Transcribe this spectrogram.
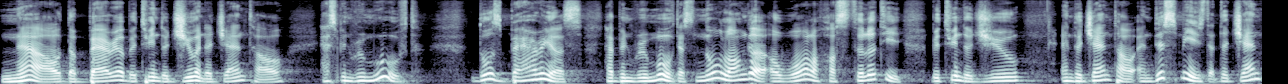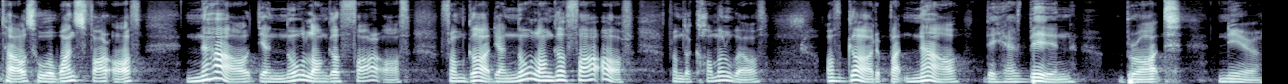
Now the barrier between the Jew and the Gentile has been removed. Those barriers have been removed. There's no longer a wall of hostility between the Jew and the Gentile. And this means that the Gentiles who were once far off, now they're no longer far off from God. They're no longer far off from the commonwealth of God, but now they have been brought near.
